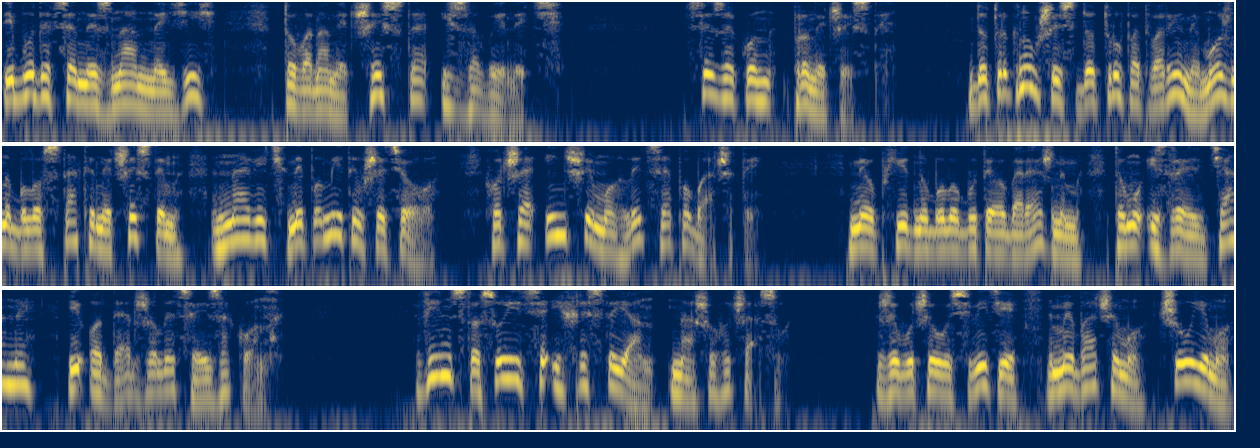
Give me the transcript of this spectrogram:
і буде це незнанне їй, то вона нечиста і завинить. Це закон про нечисте. Доторкнувшись до трупа тварини, можна було стати нечистим, навіть не помітивши цього, хоча інші могли це побачити. Необхідно було бути обережним, тому ізраїльтяни і одержали цей закон. Він стосується і християн нашого часу. Живучи у світі, ми бачимо, чуємо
